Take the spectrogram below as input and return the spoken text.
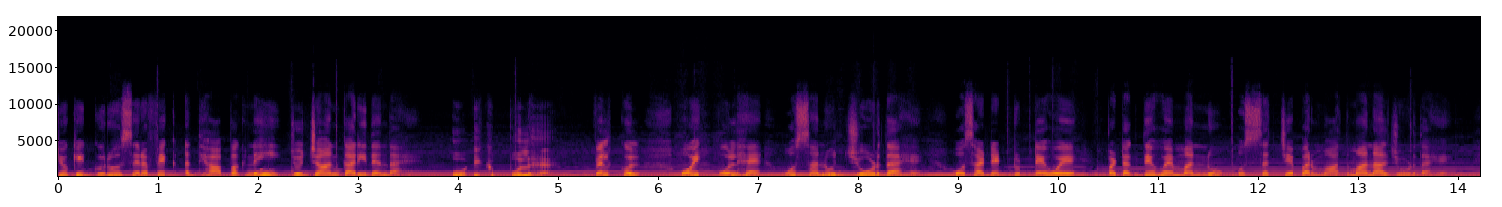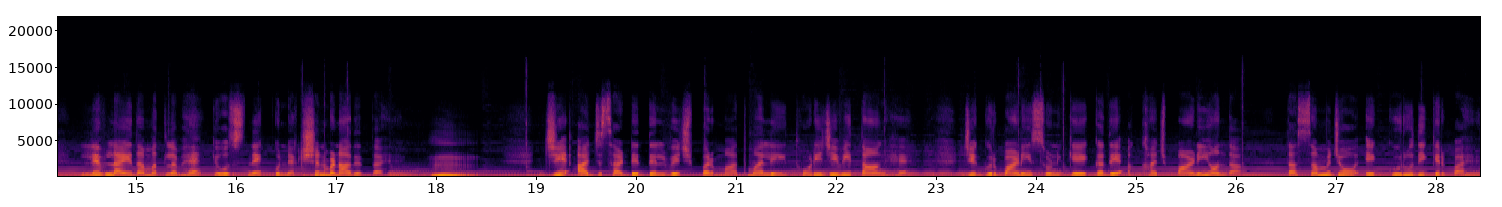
ਕਿਉਂਕਿ ਗੁਰੂ ਸਿਰਫ ਇੱਕ ਅਧਿਆਪਕ ਨਹੀਂ ਜੋ ਜਾਣਕਾਰੀ ਦਿੰਦਾ ਹੈ। ਉਹ ਇੱਕ ਪੁਲ ਹੈ। ਬਿਲਕੁਲ ਉਹ ਇੱਕ ਪੁਲ ਹੈ ਉਹ ਸਾਨੂੰ ਜੋੜਦਾ ਹੈ। ਉਹ ਸਾਡੇ ਟੁੱਟੇ ਹੋਏ ਭਟਕਦੇ ਹੋਏ ਮਨ ਨੂੰ ਉਸ ਸੱਚੇ ਪਰਮਾਤਮਾ ਨਾਲ ਜੋੜਦਾ ਹੈ। ਲਿਵ ਲਾਈ ਦਾ ਮਤਲਬ ਹੈ ਕਿ ਉਸਨੇ ਕਨੈਕਸ਼ਨ ਬਣਾ ਦਿੱਤਾ ਹੈ। ਹੂੰ। ਜੇ ਅੱਜ ਸਾਡੇ ਦਿਲ ਵਿੱਚ ਪਰਮਾਤਮਾ ਲਈ ਥੋੜੀ ਜਿਹੀ ਵੀ ਤਾਂਗ ਹੈ ਜੇ ਗੁਰਬਾਣੀ ਸੁਣ ਕੇ ਕਦੇ ਅੱਖਾਂ 'ਚ ਪਾਣੀ ਆਉਂਦਾ ਤਾਂ ਸਮਝੋ ਇਹ ਗੁਰੂ ਦੀ ਕਿਰਪਾ ਹੈ।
